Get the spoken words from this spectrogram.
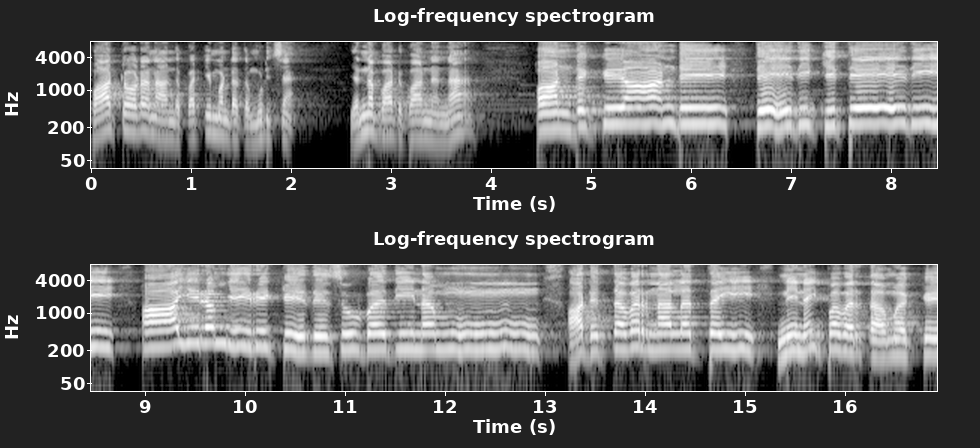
பாட்டோட நான் அந்த பட்டிமன்றத்தை முடித்தேன் என்ன பாட்டு பாடினேன்னா ஆண்டுக்கு ஆண்டு தேதிக்கு தேதி ஆயிரம் இருக்குது சுபதினம். அடுத்தவர் நலத்தை நினைப்பவர் தமக்கு.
